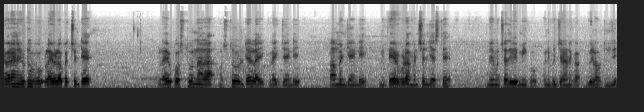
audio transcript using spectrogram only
ఎవరైనా యూట్యూబ్ లైవ్లోకి వచ్చుంటే లైవ్కి వస్తున్నారా వస్తూ ఉంటే లైక్ లైక్ చేయండి కామెంట్ చేయండి. మీ పేరు కూడా మెన్షన్ చేస్తే మేము చదివి మీకు వినిపించడానికి వీలవుతుంది.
